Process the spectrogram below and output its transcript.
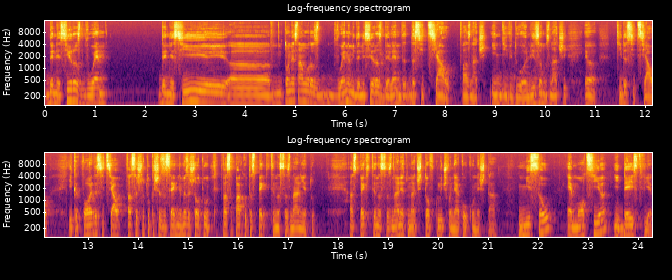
Да не си раздвоен. Да не си... А, то не е само раздвоен, ами да не си разделен, да, да си цял. Това значи. Индивидуализъм значи е, ти да си цял. И какво е да си цял? Това също тук ще засегнем, защото това са пак от аспектите на съзнанието. Аспектите на съзнанието, значи то включва няколко неща. Мисъл, емоция и действие.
